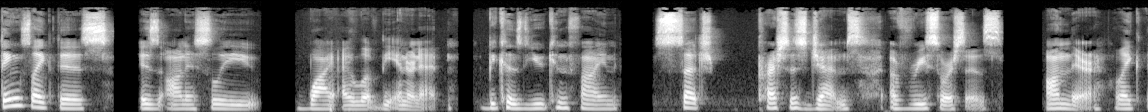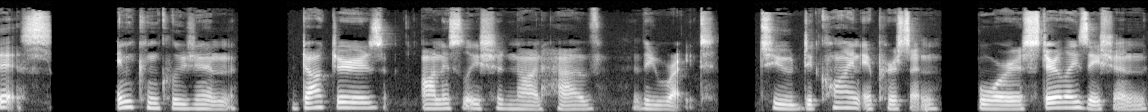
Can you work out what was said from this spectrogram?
Things like this is honestly why I love the internet because you can find such precious gems of resources on there like this. In conclusion, doctors honestly should not have the right to decline a person for sterilization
